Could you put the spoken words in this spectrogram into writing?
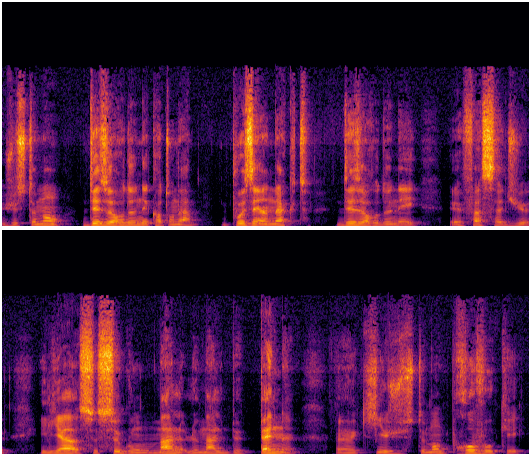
justement désordonné, quand on a posé un acte désordonné face à Dieu, il y a ce second mal, le mal de peine, qui est justement provoqué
